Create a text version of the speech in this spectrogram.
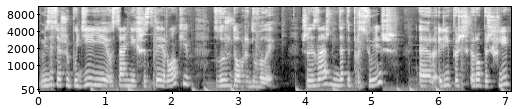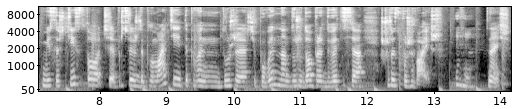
Мені здається, що події останніх шести років то дуже добре довели що незалежно де ти працюєш, е, ліпиш, робиш хліб, місиш тісто, чи працюєш в дипломатії, ти повинен дуже чи повинна дуже добре дивитися, що ти споживаєш. Угу. Знаєш,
